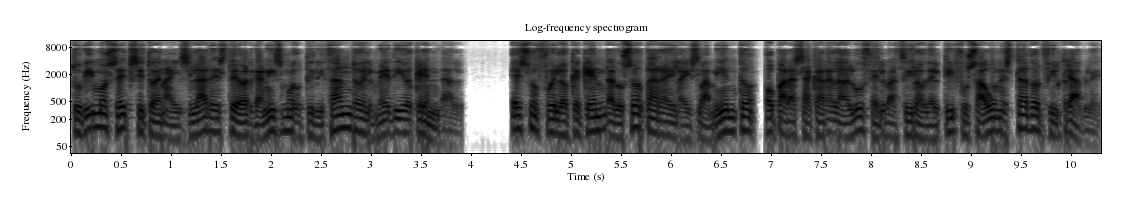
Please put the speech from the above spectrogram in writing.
Tuvimos éxito en aislar este organismo utilizando el medio Kendall. Eso fue lo que Kendall usó para el aislamiento, o para sacar a la luz el bacilo del tifus a un estado filtrable.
